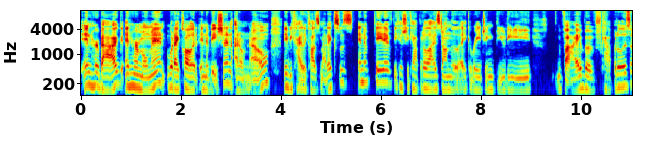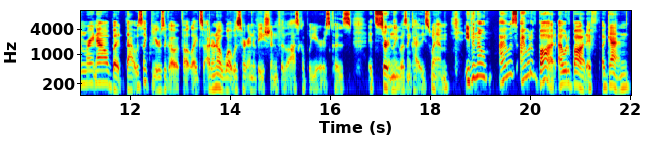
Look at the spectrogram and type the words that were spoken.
in her bag, in her moment. Would I call it innovation? I don't know. Maybe Kylie Cosmetics was innovative because she capitalized on the like raging beauty vibe of capitalism right now but that was like years ago it felt like so i don't know what was her innovation for the last couple years because it certainly wasn't kylie swim even though i was i would have bought i would have bought if again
